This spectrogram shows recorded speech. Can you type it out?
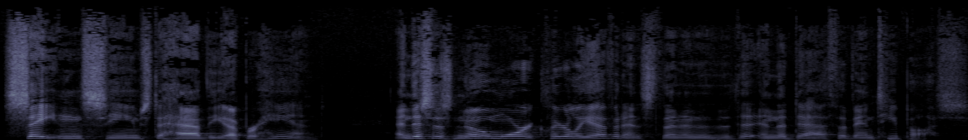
Satan seems to have the upper hand. And this is no more clearly evidenced than in the, in the death of Antipas.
